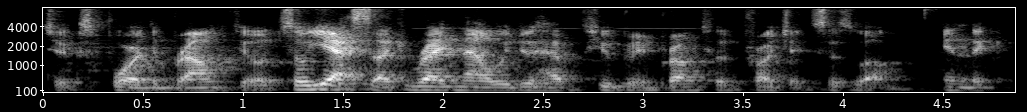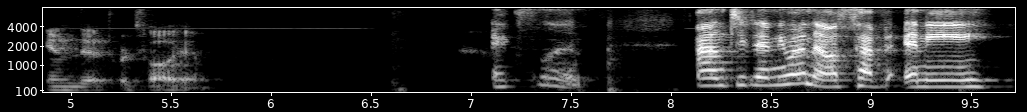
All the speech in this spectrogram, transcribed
to explore the brownfield. So yes, like right now we do have a few brownfield projects as well in the in the portfolio. Excellent. Um, did anyone else have any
